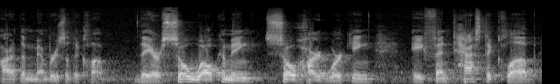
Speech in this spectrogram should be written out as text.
are the members of the club. They are so welcoming, so hardworking, a fantastic club.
